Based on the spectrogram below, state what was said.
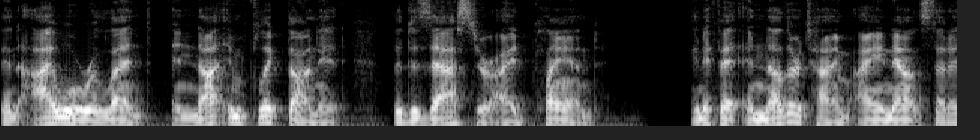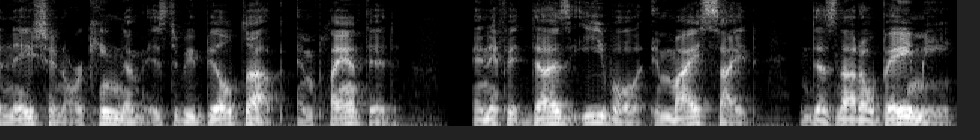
then I will relent and not inflict on it the disaster I had planned. And if at another time I announce that a nation or kingdom is to be built up and planted, and if it does evil in my sight and does not obey me,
